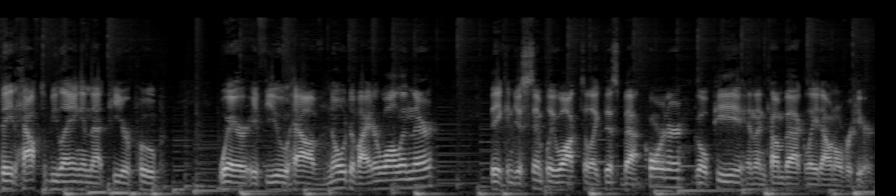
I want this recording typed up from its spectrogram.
they'd have to be laying in that pee or poop. Where if you have no divider wall in there, they can just simply walk to like this back corner, go pee, and then come back, lay down over here.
